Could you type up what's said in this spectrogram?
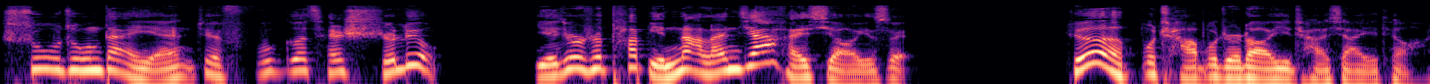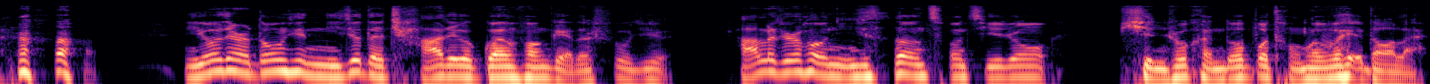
书中代言，这福哥才十六，也就是说他比纳兰家还小一岁。这不查不知道，一查吓一跳。你有点东西，你就得查这个官方给的数据，查了之后，你就能从其中。品出很多不同的味道来。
